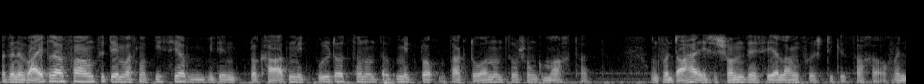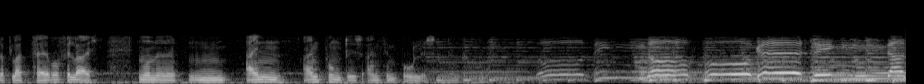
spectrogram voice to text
also eine weitere Erfahrung zu dem, was man bisher mit den Blockaden mit Bulldozern und mit Traktoren und so schon gemacht hat. Und von daher ist es schon eine sehr langfristige Sache, auch wenn der Platz selber vielleicht nur eine, ein, ein Punkt ist, ein symbolischer. So sing doch, Vogel, sing, das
